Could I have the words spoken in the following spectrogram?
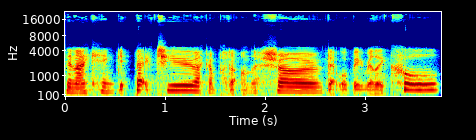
then I can get back to you. I can put it on the show. That will be really cool.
